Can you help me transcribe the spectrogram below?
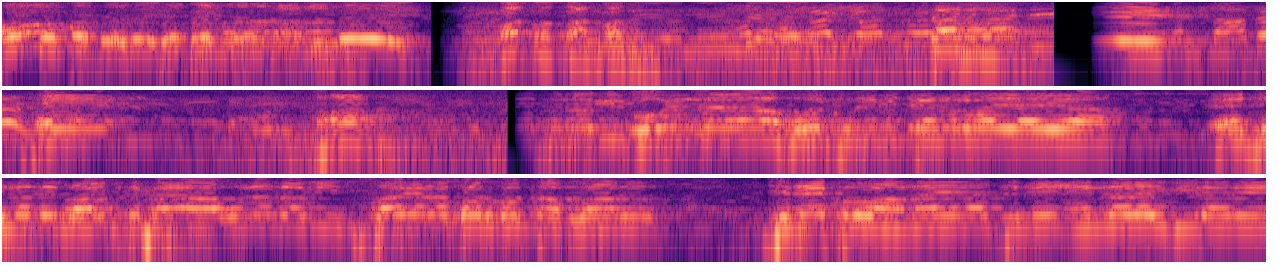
ਉਹ ਪੁੱਤ ਦੇ ਵਿੱਚ ਮਦਾਨਾ ਦੇ ਬਹੁਤ ਬਹੁਤ ਧੰਨਵਾਦ। ਧੰਨਵਾਦ ਜੀ। ਇਹ ਹਾਂ। ਸਾਡਾ ਵੀ ਗੋਬਿੰਦ ਆਇਆ ਹੋਰ ਜਿੰਨੇ ਵੀ ਚੈਨਲ ਵਾਲੇ ਆਏ ਆ ਇਹ ਜਿਨ੍ਹਾਂ ਨੇ ਲਾਈਵ ਦਿਖਾਇਆ ਉਹਨਾਂ ਦਾ ਵੀ ਸਾਰਿਆਂ ਦਾ ਬਹੁਤ ਬਹੁਤ ਧੰਨਵਾਦ। ਜਿਨੇ ਪਹਿਲਵਾਨ ਆਏ ਆ ਜਿਨੇ ਐਨਆਰਆਈ ਵੀਰਾਂ ਨੇ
